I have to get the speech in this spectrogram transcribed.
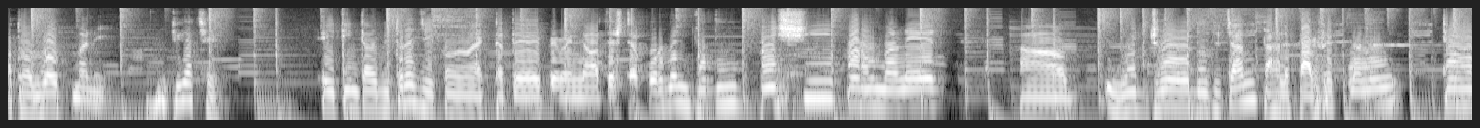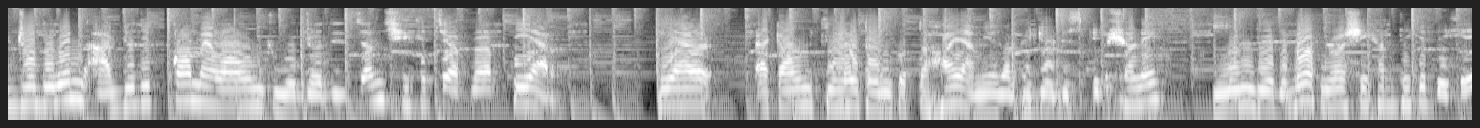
অথবা ওয়েব মানি ঠিক আছে? এই তিনটার ভিতরে যে কোনো একটাতে পেমেন্ট নেওয়ার চেষ্টা করবেন। যদি বেশি পরিমাণের উইথড্র দিতে চান, তাহলে পারফেক্ট মানি উইথড্র দিবেন। আর যদি কম অ্যামাউন্ট উইথড্র দিতে চান, সেক্ষেত্রে আপনারা পেয়ার পেয়ার অ্যাকাউন্ট কীভাবে তৈরি করতে হয়, আমি আমার ভিডিও ডিসক্রিপশনে লিঙ্ক দিয়ে দেবো। আপনারা সেখান থেকে দেখে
